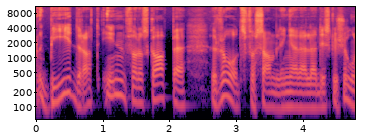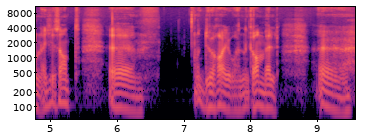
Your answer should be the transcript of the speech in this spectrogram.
bidratt inn for å skape rådsforsamlinger eller diskusjoner, ikke sant. Eh, du har jo en gammel eh,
